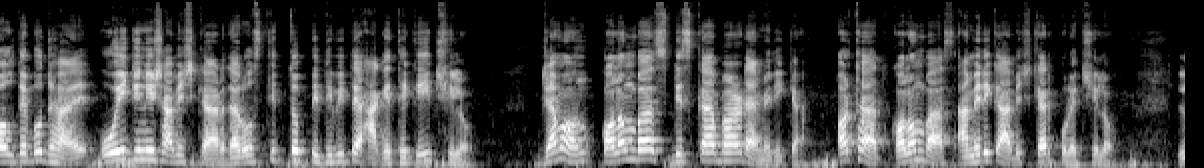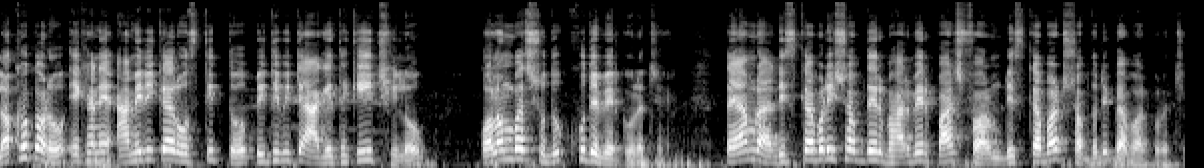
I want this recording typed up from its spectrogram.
বলতে বোঝায় ওই জিনিস আবিষ্কার যার অস্তিত্ব পৃথিবীতে আগে থেকেই ছিল। যেমন কলম্বাস ডিসকাভার্ড আমেরিকা অর্থাৎ কলম্বাস আমেরিকা আবিষ্কার করেছিল। লক্ষ্য করো, এখানে আমেরিকার অস্তিত্ব পৃথিবীতে আগে থেকেই ছিল। কলম্বাস শুধু খুঁজে বের করেছে। তাই আমরা ডিসকাভারি শব্দের ভার্বের পাস ফর্ম ডিসকাভার্ড শব্দটি ব্যবহার করেছি।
